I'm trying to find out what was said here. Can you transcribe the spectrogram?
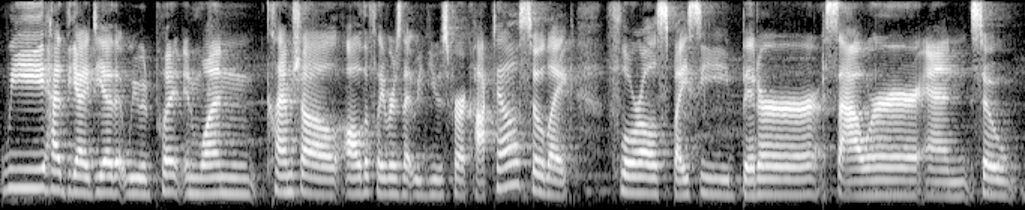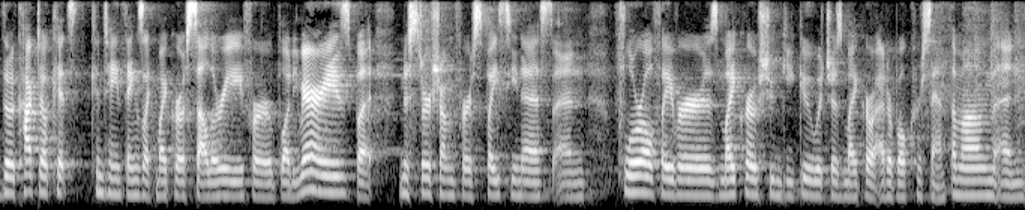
we had the idea that we would put in one clamshell all the flavors that we'd use for a cocktail. So like floral, spicy, bitter, sour, and so the cocktail kits contain things like micro celery for Bloody Marys, but nasturtium for spiciness, and floral flavors, micro shungiku, which is micro edible chrysanthemum, and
